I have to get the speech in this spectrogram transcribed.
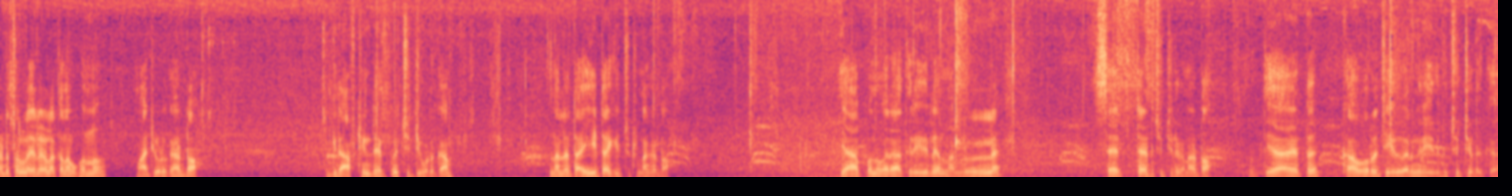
അടുത്തുള്ള ഇലകളൊക്കെ നമുക്കൊന്ന് മാറ്റി കൊടുക്കാം കേട്ടോ. ഗ്രാഫ്റ്റിംഗ് ടേപ്പ് ചുറ്റി കൊടുക്കാം. നല്ല ടൈറ്റാക്കി ചുറ്റണം കേട്ടോ. ഗ്യാപ്പൊന്നും വരാത്ത രീതിയിൽ നല്ല സെറ്റായിട്ട് ചുറ്റിയെടുക്കണം കേട്ടോ. വൃത്തിയായിട്ട് കവർ ചെയ്ത് വരുന്ന രീതിയിൽ ചുറ്റിയെടുക്കുക.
